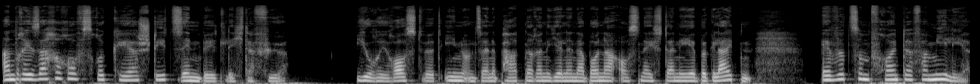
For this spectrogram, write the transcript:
Andrei Sacharows Rückkehr steht sinnbildlich dafür. Juri Rost wird ihn und seine Partnerin Jelena Bonner aus nächster Nähe begleiten. Er wird zum Freund der Familie.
